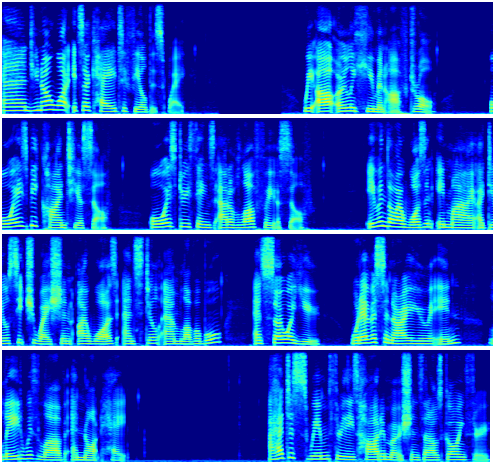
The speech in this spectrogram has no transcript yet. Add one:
And you know what? It's okay to feel this way. We are only human after all. Always be kind to yourself. Always do things out of love for yourself. Even though I wasn't in my ideal situation, I was and still am lovable, and so are you. Whatever scenario you are in, lead with love and not hate. I had to swim through these hard emotions that I was going through.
